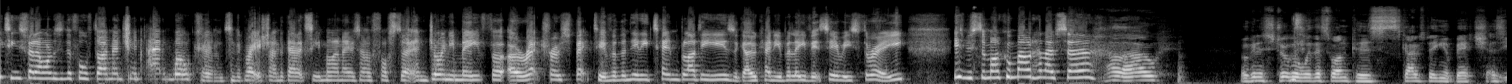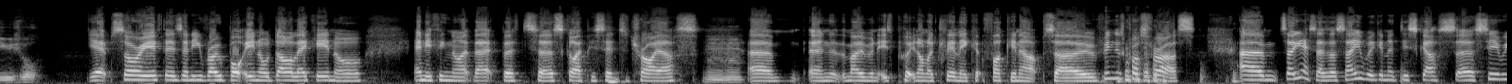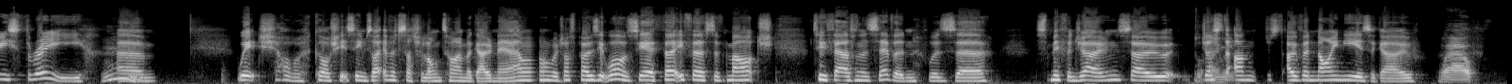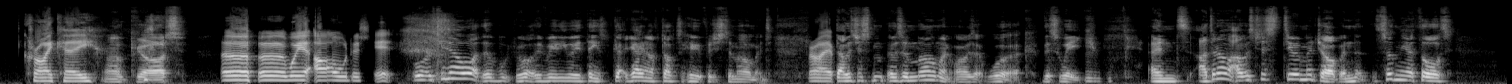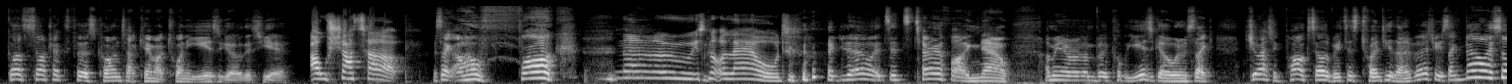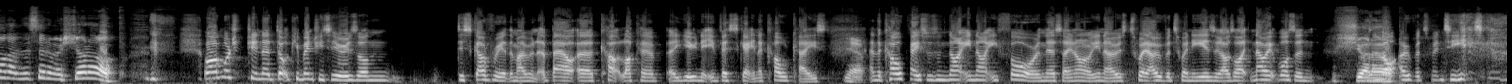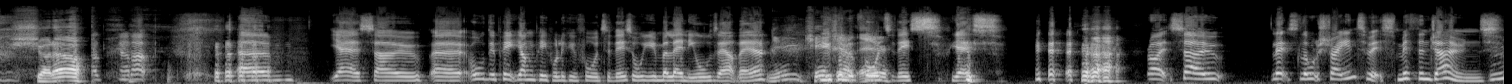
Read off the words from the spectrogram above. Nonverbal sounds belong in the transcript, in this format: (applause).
Greetings, fellow ones in the fourth dimension, and welcome to the greatest in the galaxy. My name is Emma Foster, and joining me for a retrospective of the nearly 10 bloody years ago, can you believe it, Series 3, is Mr. Michael Mould. Hello, sir. Hello. We're going to struggle with this one because Skype's being a bitch as usual. Yep, sorry if there's any robot in or Dalek in or anything like that, but uh, Skype is sent to try us. Mm-hmm. Um, and at the moment it's putting on a clinic at fucking up. So fingers crossed for us. (laughs) Um, so, yes, as I say, we're going to discuss uh, Series 3. Um, which, oh gosh, it seems like ever such a long time ago now, which I suppose it was. Yeah, 31st of March 2007 was uh, Smith and Jones. So just, Blimey. un- just over nine years ago. Wow. Crikey. Oh, God. Uh, (laughs) we're old as shit. well, do you know what the, what the really weird thing is? Getting off Doctor Who for just a moment. Right. That was just, there was a moment where I was at work this week. And I don't know, I was just doing my job and suddenly I thought, God, Star Trek First Contact came out 20 years ago this year. Oh, shut up. It's like, oh, fuck! No, it's not allowed. (laughs) you know, it's it's terrifying now. I mean, I remember a couple of years ago when it was like Jurassic Park celebrates its 20th anniversary. It's like, no, I saw that in the cinema. Shut up. (laughs) well, I'm watching a documentary series on Discovery at the moment about a cut like a, a unit investigating a cold case. Yeah. And the cold case was in 1994, and they're saying, oh, you know, it's tw- over 20 years ago. I was like, no, it wasn't. Shut It's up. Not over 20 years ago. Shut up. (laughs) Shut up. um, yeah, so uh, all the pe- young people looking forward to this, all you millennials out there, you you can look forward to this. Yes. (laughs) (laughs) right, so let's launch straight into it. Smith and Jones.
